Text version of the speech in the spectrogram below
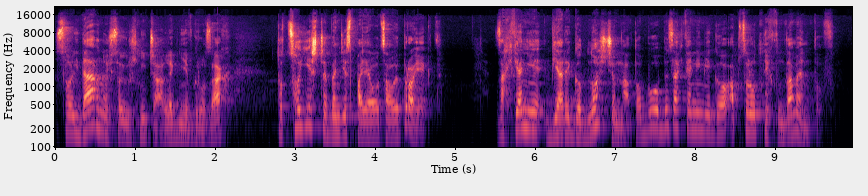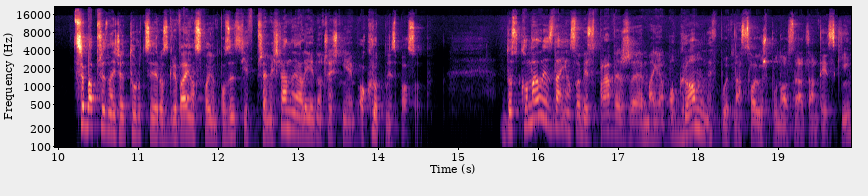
solidarność sojusznicza legnie w gruzach, to co jeszcze będzie spajało cały projekt? Zachwianie wiarygodnością NATO byłoby zachwianiem jego absolutnych fundamentów. Trzeba przyznać, że Turcy rozgrywają swoją pozycję w przemyślany, ale jednocześnie okrutny sposób. Doskonale zdają sobie sprawę, że mają ogromny wpływ na Sojusz Północnoatlantycki,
